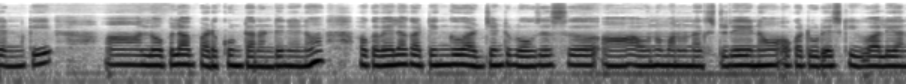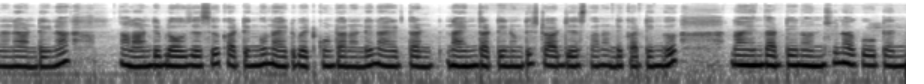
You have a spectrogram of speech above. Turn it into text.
టెన్కి లోపల పడుకుంటానండి నేను. ఒకవేళ కటింగ్ అర్జెంట్ బ్లౌజెస్ అవును మనం నెక్స్ట్ డేనో ఒక టూ డేస్కి ఇవ్వాలి అని అంటే గిన అలాంటి బ్లౌజెస్ కటింగ్ నైట్ పెట్టుకుంటానండి. నైట్ నైన్ థర్టీ నుండి స్టార్ట్ చేస్తానండి కటింగ్. నైన్ థర్టీ నుంచి నాకు టెన్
